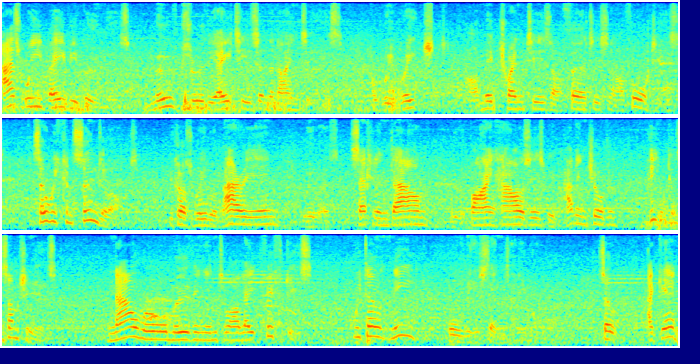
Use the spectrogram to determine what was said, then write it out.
as we baby boomers moved through the 80s and the 90s, and we reached our mid-20s, our 30s and our 40s, so we consumed a lot because we were marrying, we were settling down, we were buying houses, we were having children, peak consumption years. Now we're all moving into our late 50s. We don't need all these things anymore. So again,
